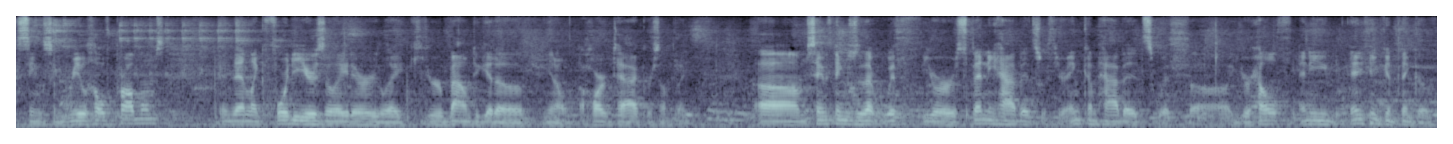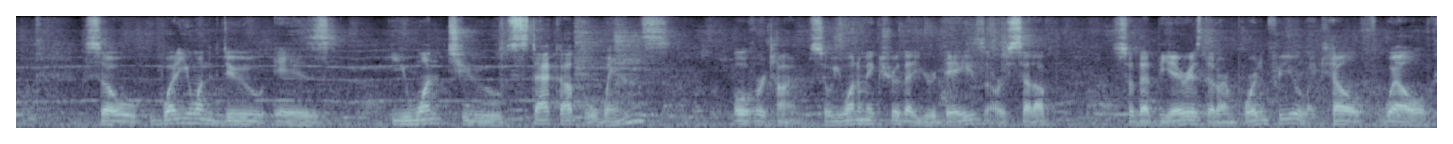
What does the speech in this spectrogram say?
seeing some real health problems. And then like 40 years later, like you're bound to get a, you know, a heart attack or something. Um, same things with that with your spending habits, with your income habits, with uh, your health, any anything you can think of. So what you want to do is you want to stack up wins over time. So you want to make sure that your days are set up so that the areas that are important for you, like health, wealth,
